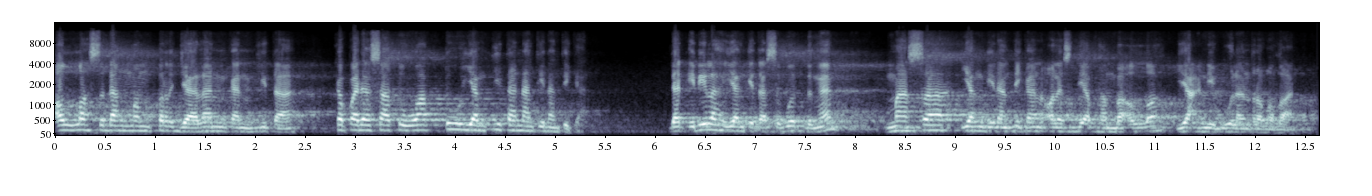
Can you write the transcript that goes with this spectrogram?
Allah sedang memperjalankan kita kepada satu waktu yang kita nanti-nantikan. Dan inilah yang kita sebut dengan masa yang dinantikan oleh setiap hamba Allah yakni bulan Ramadan.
